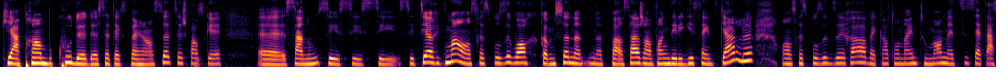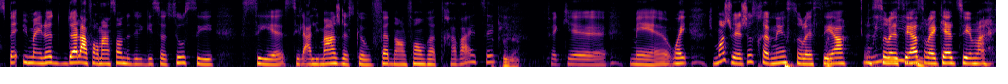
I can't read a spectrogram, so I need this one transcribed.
qui apprend beaucoup de, de cette expérience-là. Tu sais, je pense que euh, c'est, théoriquement, on serait supposé voir comme ça notre, passage en tant que délégué syndical. là. On serait supposé dire, ah, ben, quand on aide tout le monde, mais tu cet aspect humain-là de la formation de délégués sociaux, euh, c'est à l'image de ce que vous faites dans le fond de votre travail. tu sais. Fait que, euh, mais oui, moi, je voulais juste revenir sur le CA, Oui. sur le CA sur lequel tu es, Marc.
